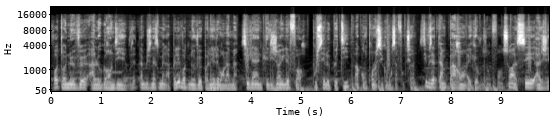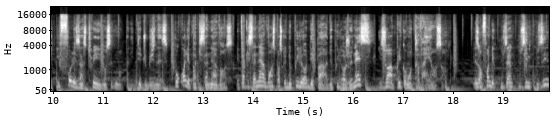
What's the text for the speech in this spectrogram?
votre neveu à le grandir, vous êtes un businessman, appelez votre neveu, prenez-le dans la main. S'il est intelligent, il est fort. Poussez le petit, va comprendre aussi comment ça fonctionne. Si vous êtes un parent et que vos enfants sont assez âgés, il faut les instruire dans cette mentalité du business. Pourquoi les Pakistanais avancent? Les Pakistanais avancent parce que depuis leur départ, depuis leur jeunesse, ils ont appris comment travailler ensemble. Les enfants des cousins, cousines, cousines,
